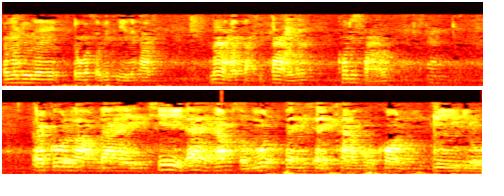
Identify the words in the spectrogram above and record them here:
ก็มาดูในตัวสวิธีนะครับ หน้าร้อยแปดสิบเก้านะ ข้อที่สามตระกูลเหล่าใดที่ได้รับสมมุติเป็นเศษขาบุคคลมีอยู่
